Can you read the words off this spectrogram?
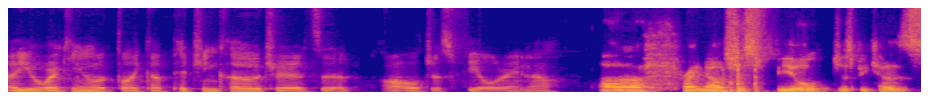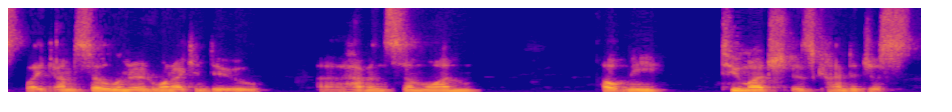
Are you working with like a pitching coach, or is it all just feel right now? Uh, right now it's just feel, just because like I'm so limited what I can do. Uh, having someone help me too much is kind of just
